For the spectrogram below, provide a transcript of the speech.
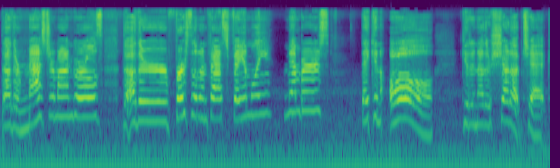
the other Mastermind girls, the other First Deal Done Fast family members, they can all get another shut up check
